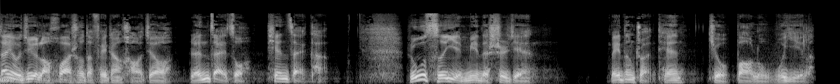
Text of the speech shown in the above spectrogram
但有句老话说的非常好，叫“人在做，天在看”。如此隐秘的事件，没等转天就暴露无遗了。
